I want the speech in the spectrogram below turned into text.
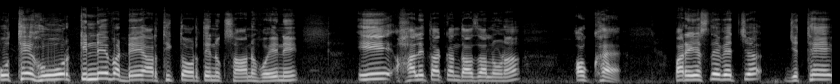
ਉੱਥੇ ਹੋਰ ਕਿੰਨੇ ਵੱਡੇ ਆਰਥਿਕ ਤੌਰ ਤੇ ਨੁਕਸਾਨ ਹੋਏ ਨੇ, ਇਹ ਹਾਲੇ ਤੱਕ ਅੰਦਾਜ਼ਾ ਲਾਉਣਾ ਔਖਾ ਹੈ। ਪਰ ਇਸ ਦੇ ਵਿੱਚ ਜਿੱਥੇ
